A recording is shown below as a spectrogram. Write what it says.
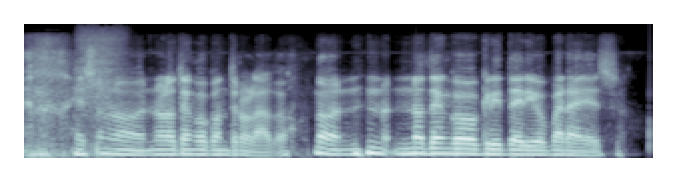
Eso no, lo tengo controlado. No, no, tengo criterio para eso.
